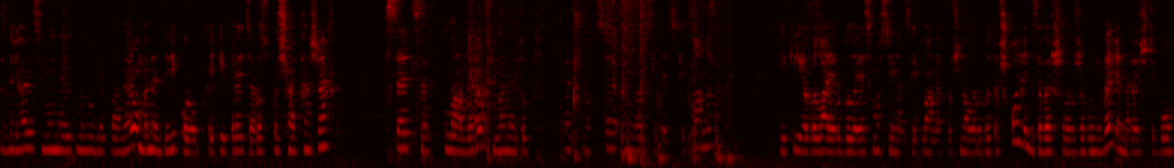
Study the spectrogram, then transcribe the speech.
зберігаються мої навіть минулі планери. У мене дві коробки і третя розпочата вже. Все це в планерах. У мене тут точно це університетський планер, який я вела і робила я самостійно цей планер починала робити в школі, завершила вже в універі нарешті, бо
